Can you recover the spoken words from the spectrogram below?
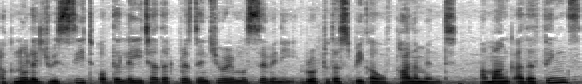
acknowledged receipt of the letter that President Yoweri Museveni wrote to the Speaker of Parliament. Among other things,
